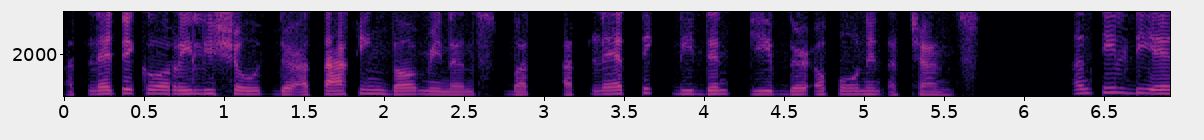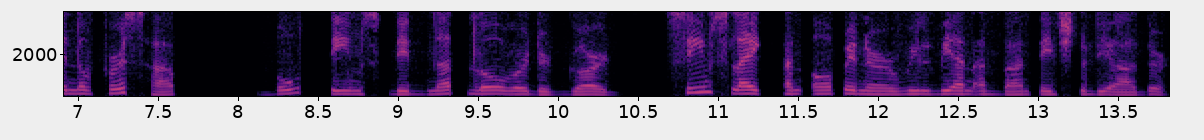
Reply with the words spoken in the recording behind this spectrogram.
Atletico really showed their attacking dominance, but Athletic didn't give their opponent a chance. Until the end of first half, both teams did not lower their guard. Seems like an opener will be an advantage to the other.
